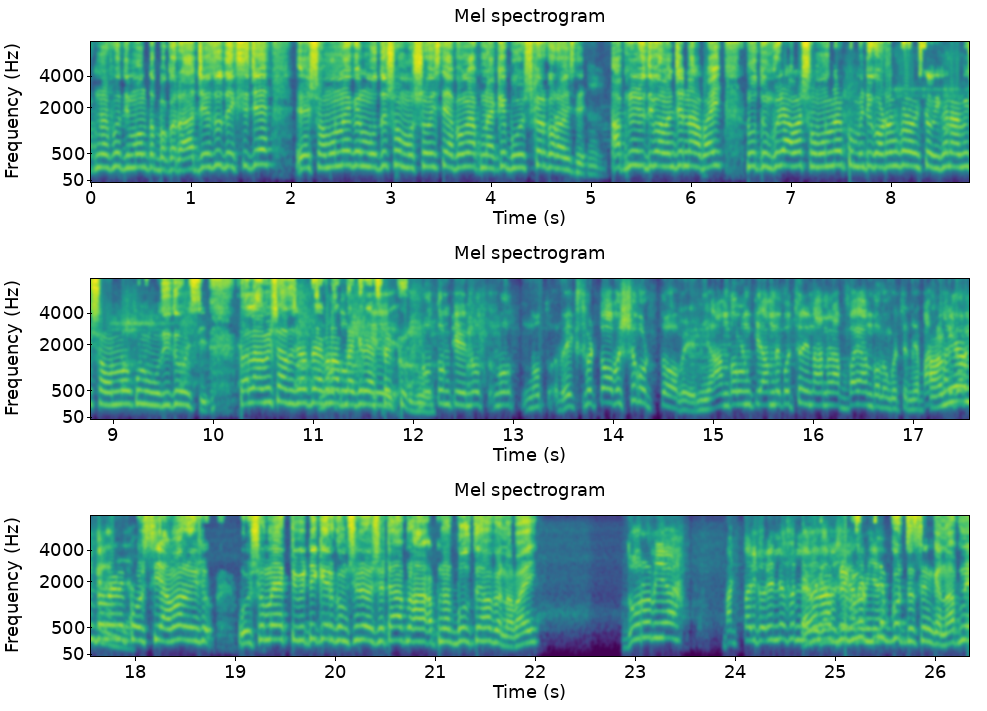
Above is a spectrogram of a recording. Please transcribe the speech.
আপনার প্রতি মন্তব্য করা। আর যেহেতু দেখছি যে এই সমন্বয়কের মধ্যে সমস্যা হয়েছে এবং আপনাকে বহিষ্কার করা হয়েছে আপনি যদি বলেন যে না ভাই নতুন করে আবার সমন্বয় কমিটি গঠন করা হয়েছে ওইখানে আমি সমন্বয় অনুমোদিত হয়েছি। তাহলে আমি সাথে সাথে এখন আপনাকে রেসপেক্ট নতুন কি রেসপেক্ট তো অবশ্যই করতে হবে। নিয়ে আন্দোলন কি আপনি করছেন? না আব্বাই আন্দোলন করছেন আমি আন্দোলন করছি আমার ওই- ওই সময় অ্যাক্টিভিটি কীরকম ছিল সেটা আপনার বলতে হবে না ভাই। দূর মিয়া বাটপারি করে নিয়েছেন এখন আপনি সেখানে রুট করতেছেন কেন? আপনি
